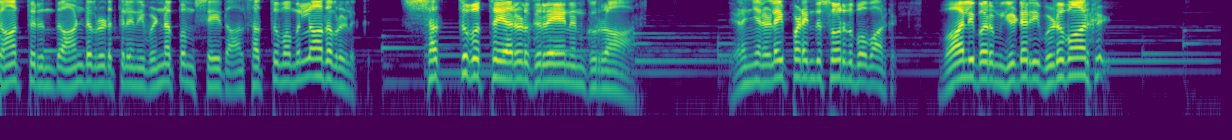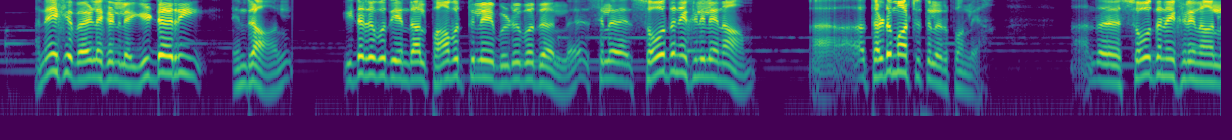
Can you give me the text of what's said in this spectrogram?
காத்திருந்து ஆண்டவரிடத்தில் நீ விண்ணப்பம் செய்தால் சத்துவம் இல்லாதவர்களுக்கு சத்துவத்தை அருளுகிறேன் என்கிறார். இளைஞர் இழைப்படைந்து சோர்ந்து போவார்கள். வாலிபரும் இடறி விடுவார்கள். அநேக வேளைகளில் இடறி என்றால் இடறுவது என்றால் பாவத்திலே விடுவது அல்ல. சில சோதனைகளிலே நாம் தடுமாற்றத்தில் இருப்போம் இல்லையா? அந்த சோதனைகளினால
